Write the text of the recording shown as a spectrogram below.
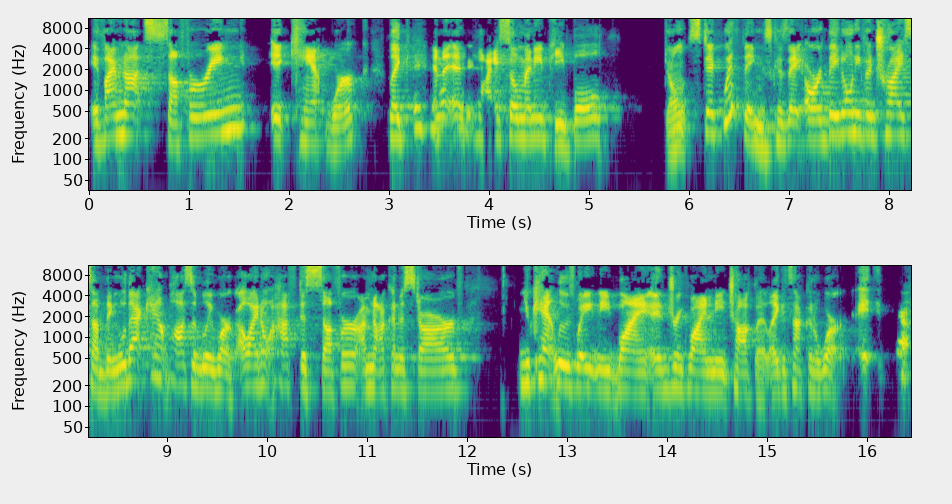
if I'm not suffering it can't work. Like, exactly. and, and why so many people don't stick with things because they or they don't even try something. Well, that can't possibly work. Oh, I don't have to suffer. I'm not going to starve. You can't lose weight and eat wine and drink wine and eat chocolate. Like it's not going to work. It, yeah.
